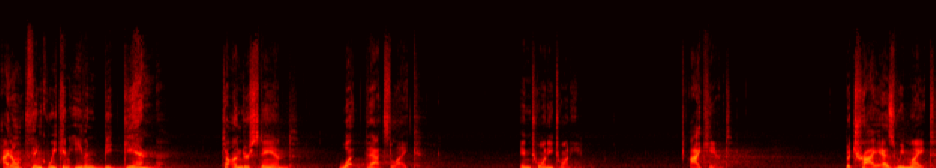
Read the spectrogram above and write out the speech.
I don't think we can even begin to understand what that's like in 2020. I can't. But try as we might,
